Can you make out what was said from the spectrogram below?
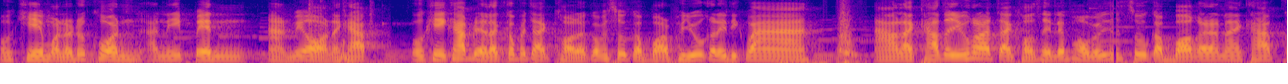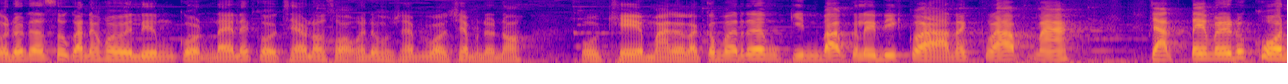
โอเคหมดแล้วทุกคน อันนี้เป็นอ่านไม่ออกนะครับ โอเคครับ เดี๋ยวเราก็ไปจัดของแล้วก็ไปสู้กับบอสพายุกันเลยดีกว่า เอาละครับ ตอนนี้พวกเราจัดของเสร็จแล้วพอไปสู้กับบอสกันแล้วนะครับก่อนที่จะสู้กันนะคนอย่าลืมกดไลค์และกดแชร์เราสองให้ด้วยผมใช้เป็นบอลแชร์เหมือนเดิมเนาะ โอเคมาเดี๋ยวเราก็มาเริ่มกินบัฟกันเลยดีกว่านะครับ มา จัดเต็มไปเลยทุกคน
